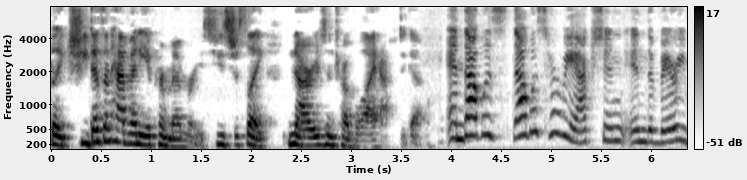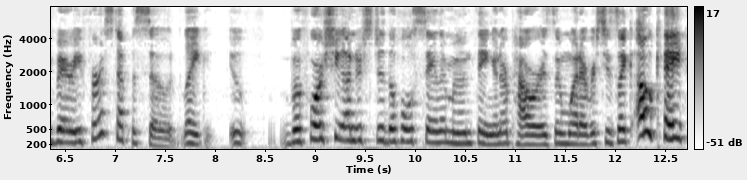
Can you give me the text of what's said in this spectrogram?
Like she doesn't have any of her memories. She's just like, Naru's in trouble, I have to go. And that was that was her reaction in the very very first episode. Like it- before she understood the whole Sailor Moon thing and her powers and whatever, she's like, "Okay,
